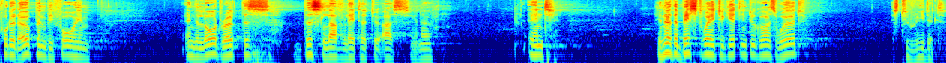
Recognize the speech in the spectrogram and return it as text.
put it open before him. And the Lord wrote this, this love letter to us, you know. And, you know, the best way to get into God's Word is to read it.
